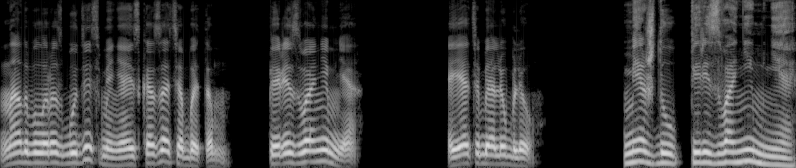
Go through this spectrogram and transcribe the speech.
надо было разбудить меня и сказать об этом. Перезвони мне. Я тебя люблю». Между «перезвони мне»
